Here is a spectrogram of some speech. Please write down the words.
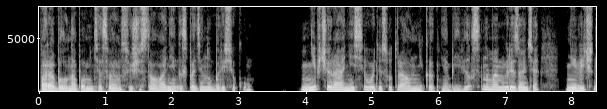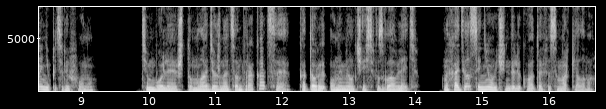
Пора было напомнить о своем существовании господину Борисюку. Ни вчера, ни сегодня с утра он никак не объявился на моем горизонте, ни лично, ни по телефону. Тем более, что молодежный центр «Акация», который он имел честь возглавлять, находился не очень далеко от офиса Маркелова.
